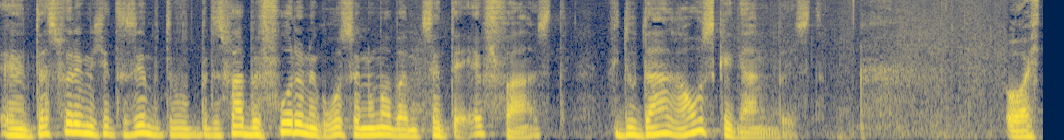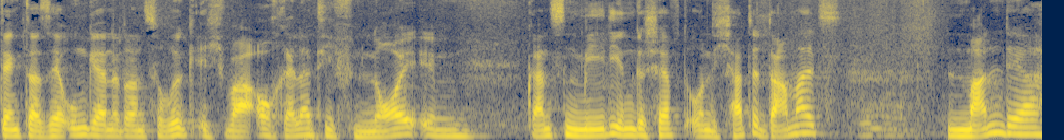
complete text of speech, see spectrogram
äh, das würde mich interessieren, das war bevor du eine große Nummer beim ZDF warst, wie du da rausgegangen bist. Oh, ich denke da sehr ungern dran zurück. Ich war auch relativ neu im ganzen Mediengeschäft und ich hatte damals einen Mann, der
